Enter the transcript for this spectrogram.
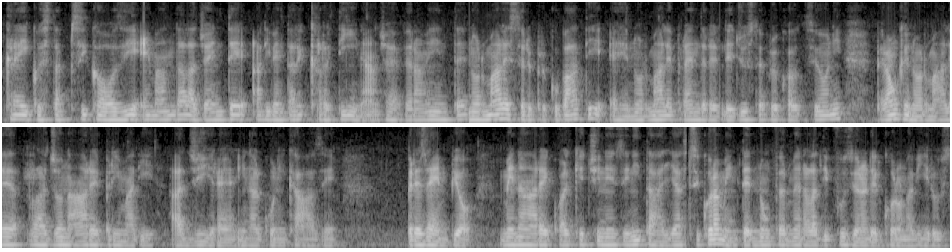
crei questa psicosi e manda la gente a diventare cretina, cioè veramente normale essere preoccupati, è normale prendere le giuste precauzioni, però anche normale ragionare prima di agire in alcuni casi. Per esempio, menare qualche cinese in Italia sicuramente non fermerà la diffusione del coronavirus.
